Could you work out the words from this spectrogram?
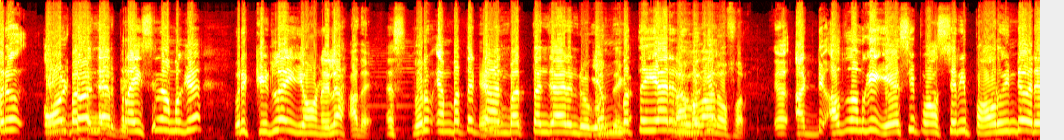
ഒരു 85,000 പ്രൈസിന് നമുക്ക് ഒരു കിഡ്ല ഇയോൺ അല്ലേ അതെ. വെറും എൺപത്തെട്ട് എൺപത്തഞ്ചായിരം രൂപ എൺപത്തയ്യായിരം രൂപ ഓഫർ. അത് നമുക്ക് A C power steering power window വരെ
